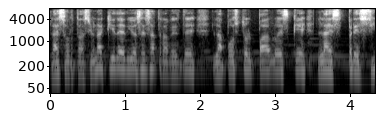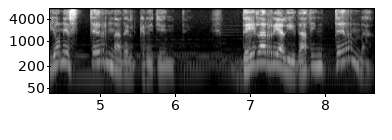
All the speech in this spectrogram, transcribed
La exhortación aquí de Dios es a través del apóstol Pablo, es que la expresión externa del creyente, de la realidad interna,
